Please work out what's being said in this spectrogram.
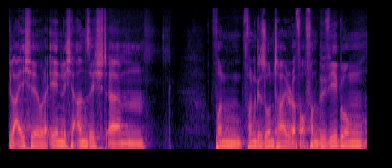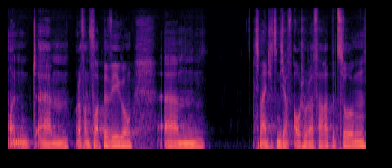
gleiche oder ähnliche Ansicht ähm, von, von Gesundheit oder auch von Bewegung und ähm, oder von Fortbewegung. Ähm, das meine ich jetzt nicht auf Auto oder Fahrrad bezogen.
